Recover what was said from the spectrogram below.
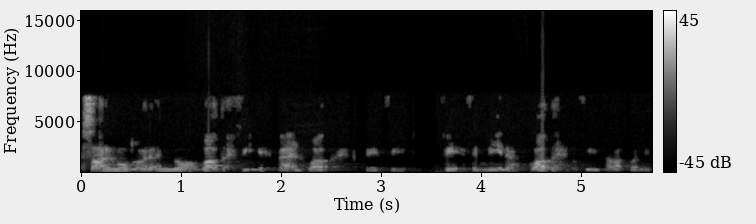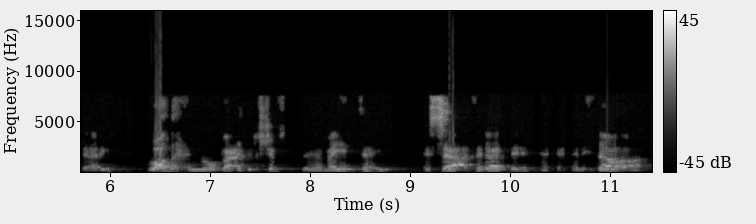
صار الموضوع لأنه واضح في اهمال واضح في في في في المينا، واضح إنه في ترقب إداري، واضح إنه بعد الشفت ما ينتهي الساعة 3 الإدارة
